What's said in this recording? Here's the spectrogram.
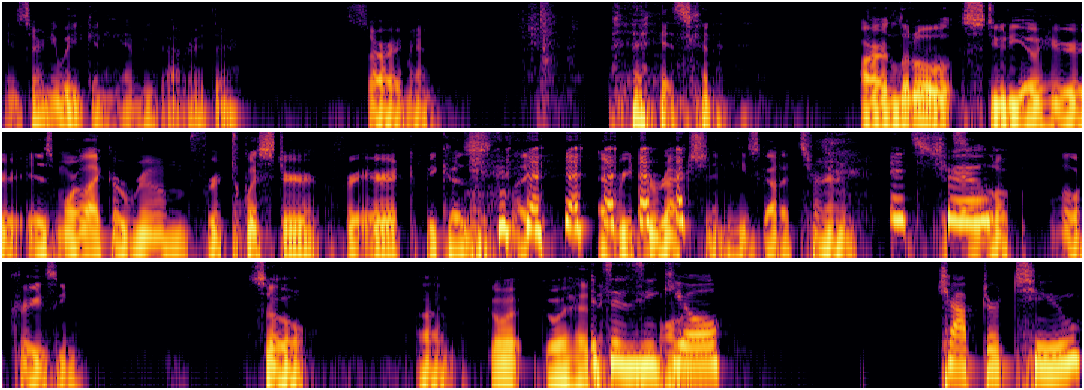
Is there any way you can hand me that right there? Sorry, man. it's gonna. Our little studio here is more like a room for Twister for Erik because like every direction he's got to turn. it's true. It's a little little crazy. So, um, go go ahead. It's. Ezekiel chapter 2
